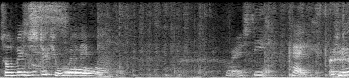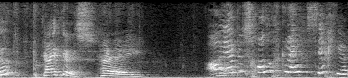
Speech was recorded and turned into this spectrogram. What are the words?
Zal een beetje een stukje op mijn lip. Waar is die? Kijk. Kijk eens. Hey. Oh, je hebt een schattig klein gezichtje.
